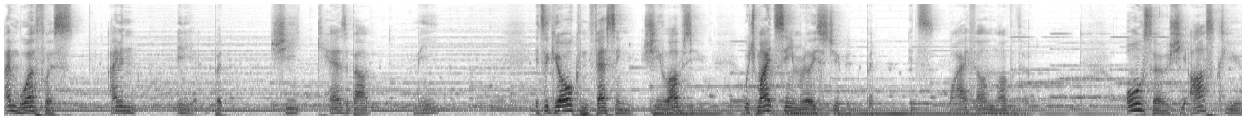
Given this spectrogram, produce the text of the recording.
I'm worthless. I'm an idiot, but she cares about me? It's a girl confessing she loves you, which might seem really stupid, but it's why I fell in love with her. Also, she asks you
